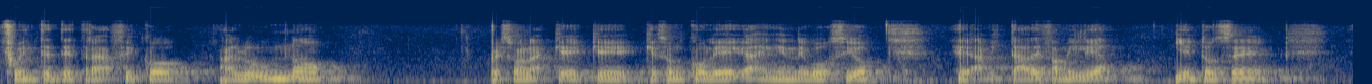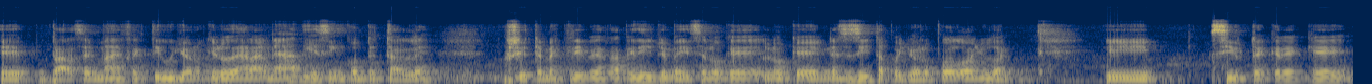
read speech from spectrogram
fuentes de tráfico, alumnos, personas que, son colegas en el negocio, eh, amistades, familia y entonces eh, para ser más efectivo, yo no quiero dejar a nadie sin contestarle. Si usted me escribe rapidito y me dice lo que, lo que necesita, pues yo lo puedo ayudar. Y si usted cree que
